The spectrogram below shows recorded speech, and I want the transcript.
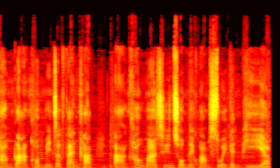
ท่ามกลางคอมเมนต์จากแฟนคลับ ต่างเข้ามาชื่นชมในความสวยกันเพียบ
